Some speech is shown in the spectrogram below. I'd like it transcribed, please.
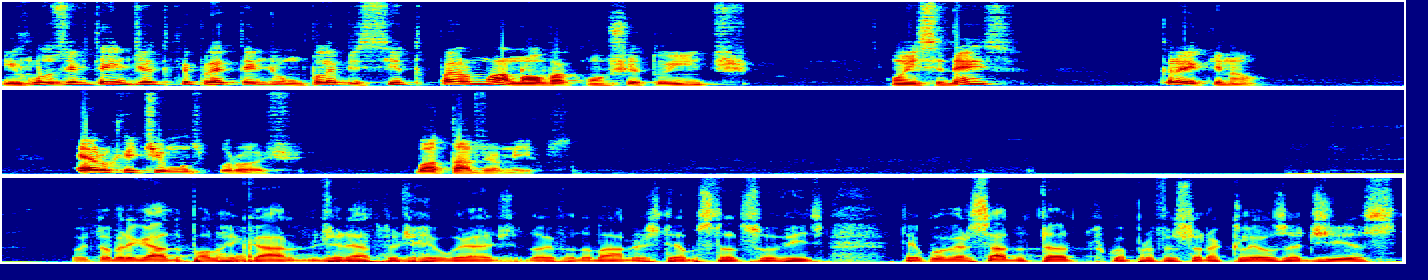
Inclusive tem dito que pretende um plebiscito para uma nova constituinte. Coincidência? Creio que não. Era o que tínhamos por hoje. Boa tarde, amigos. Muito obrigado, Paulo Ricardo, direto de Rio Grande, noiva do Mar. Nós temos tantos ouvintes. Tenho conversado tanto com a professora Cleusa Dias,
